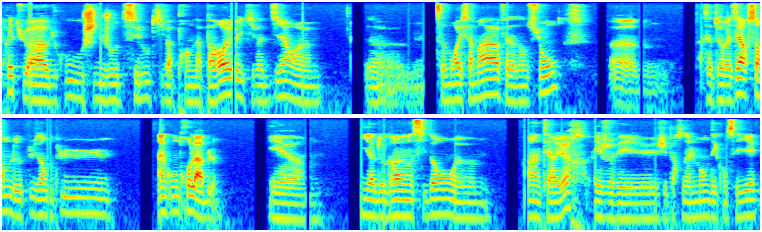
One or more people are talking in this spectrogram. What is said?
Après, tu as du coup Shinjo Tselu qui va prendre la parole et qui va te dire Samurai Sama, faites attention. Cette réserve semble de plus en plus incontrôlable. Et euh, il y a de graves incidents euh, à l'intérieur. Et je vais, j'ai personnellement déconseillé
